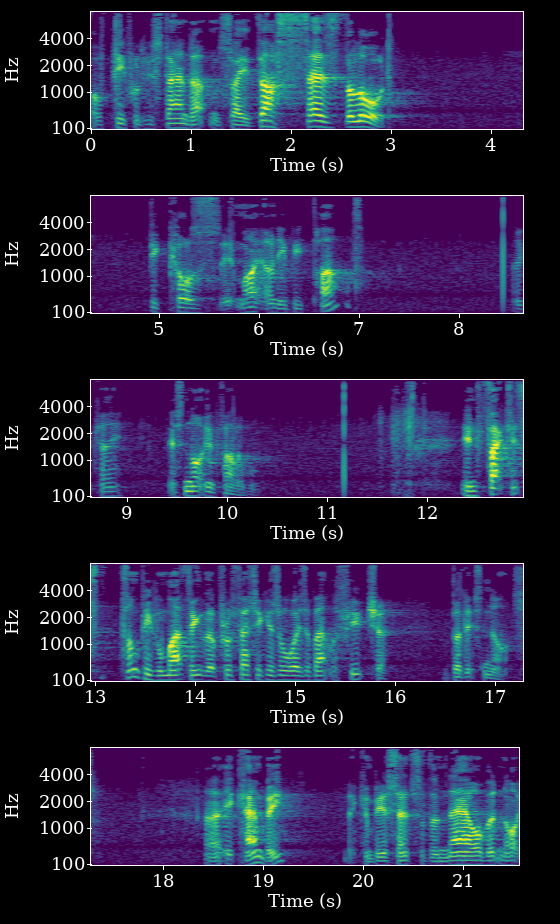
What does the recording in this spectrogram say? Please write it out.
of people who stand up and say, Thus says the Lord, because it might only be part. Okay? It's not infallible. In fact, some people might think that prophetic is always about the future, but it's not. Uh, it can be. It can be a sense of the now but not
